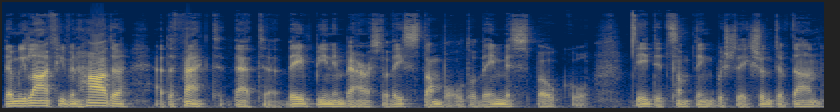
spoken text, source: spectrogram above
then we laugh even harder at the fact that uh, they've been embarrassed or they stumbled or they misspoke or they did something which they shouldn't have done.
